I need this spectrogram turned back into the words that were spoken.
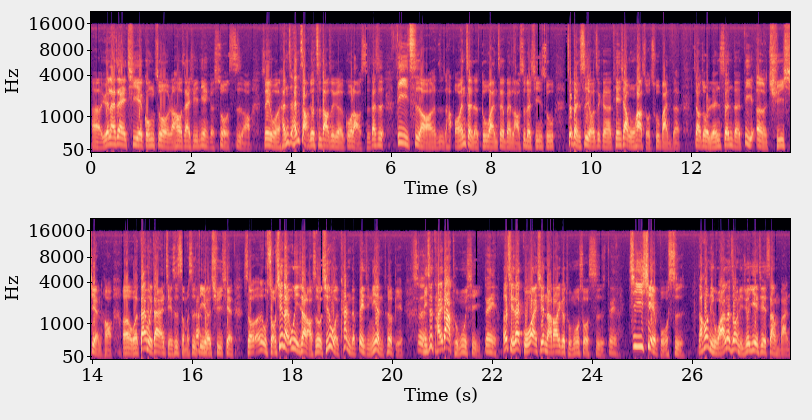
呃原来在企业工作，然后再去念个硕士哦，所以我很很早就知道这个郭老师，但是第一次哦完整的读完这本老师的新书，这本是由这个天下文化所出版的，叫做《人生的第二曲线》哈。呃，我待会再来解释什么是第二曲线。首首先来问一下老师，我其实。其实我看你的背景，你很特别，是你是台大土木系，对，而且在国外先拿到一个土木硕士，对，机械博士，然后你完了之后你就业界上班，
